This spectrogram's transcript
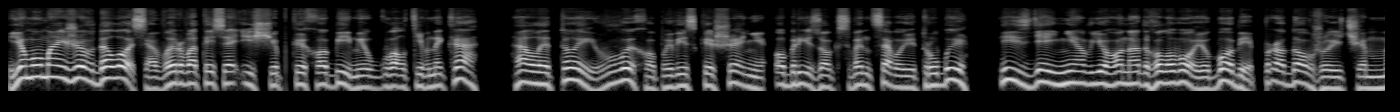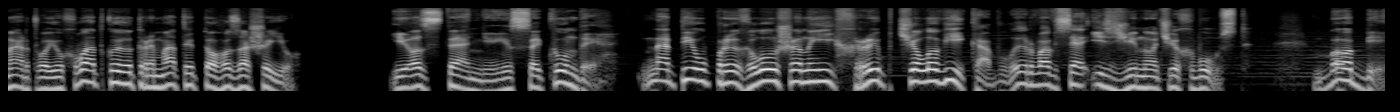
Йому майже вдалося вирватися із щіпких обіймів гвалтівника але той вихопив із кишені обрізок свинцевої труби і здійняв його над головою Бобі, продовжуючи мертвою хваткою тримати того за шию. І останньої секунди напівприглушений хрип чоловіка вирвався із жіночих вуст. Бобі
